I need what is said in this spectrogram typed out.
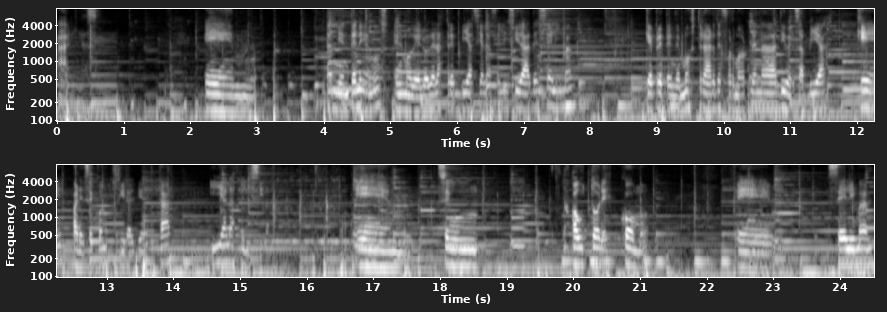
áreas. Em, también tenemos el modelo de las tres vías hacia la felicidad de Seligman, que pretende mostrar de forma ordenada diversas vías que parece conducir al bienestar y a la felicidad. Em, según autores como eh, Seligman,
